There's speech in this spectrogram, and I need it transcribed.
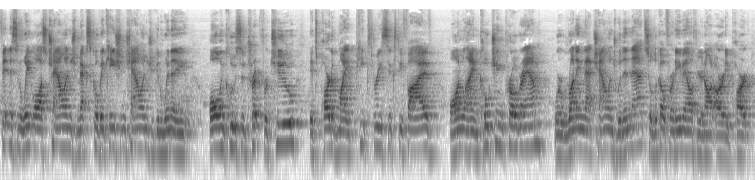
fitness and weight loss challenge, Mexico vacation challenge. You can win a all-inclusive trip for two. It's part of my Peak 365 online coaching program. We're running that challenge within that, so look out for an email if you're not already part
